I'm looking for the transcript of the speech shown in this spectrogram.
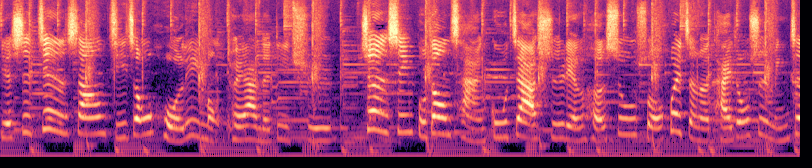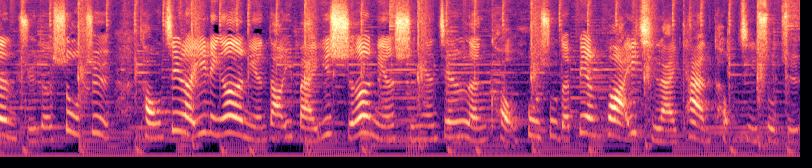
也是建商集中火力猛推案的地区。正兴不动产估价师联合事务所汇整了台中市民政局的数据，统计了一零二年到一百一十二年十年间人口户数的变化，一起来看统计数据。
